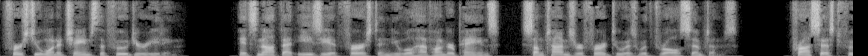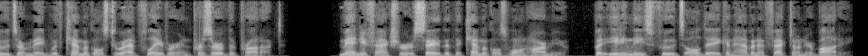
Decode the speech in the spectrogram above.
First, you want to change the food you're eating. It's not that easy at first, and you will have hunger pains, sometimes referred to as withdrawal symptoms. Processed foods are made with chemicals to add flavor and preserve the product. Manufacturers say that the chemicals won't harm you, but eating these foods all day can have an effect on your body.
